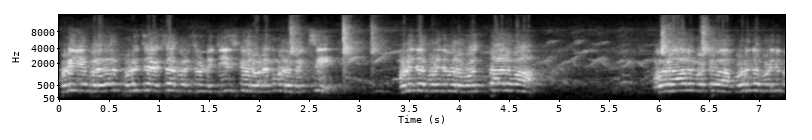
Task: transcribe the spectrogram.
புடிங்க பிரதர் புடிச்ச எக்ஸ்ட்ரா பரிசு ஜி ஸ்கொயர் வழங்கும் ஒரு மிக்சி முடிஞ்ச முடிஞ்ச ஒரு ஒத்தாள் வா ஒரு ஆள் மட்டும் பொழுது முடிஞ்ச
